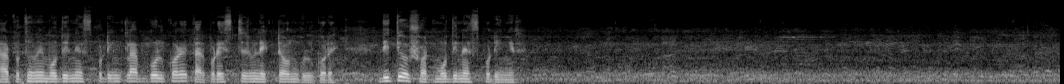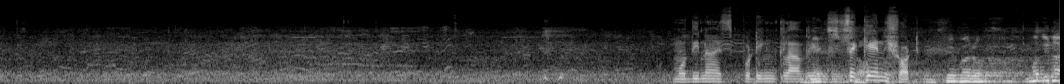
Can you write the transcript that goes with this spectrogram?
আর প্রথমে মদিনা স্পোর্টিং ক্লাব গোল করে তারপরে স্টেডিয়াম লেক টাউন গোল করে। দ্বিতীয় শট মদিনা স্পোর্টিংয়ের। মদিনা স্পোর্টিং ক্লাবের second shot Madina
